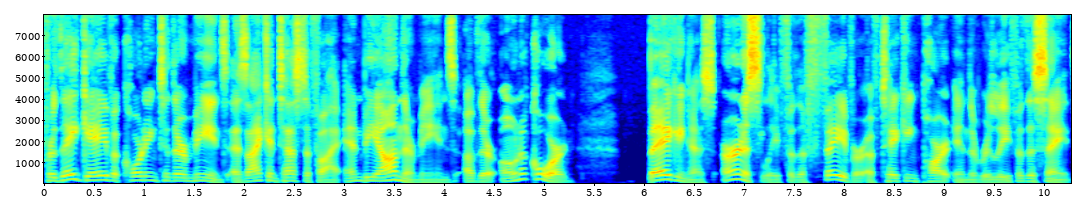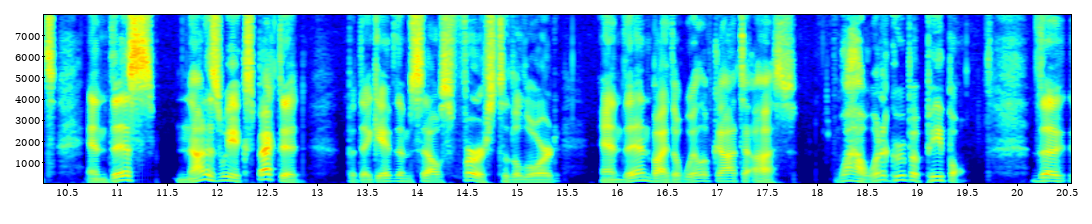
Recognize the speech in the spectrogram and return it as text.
For they gave according to their means, as I can testify, and beyond their means, of their own accord, begging us earnestly for the favor of taking part in the relief of the saints. And this, not as we expected, but they gave themselves first to the Lord, and then by the will of God to us. Wow, what a group of people. The,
